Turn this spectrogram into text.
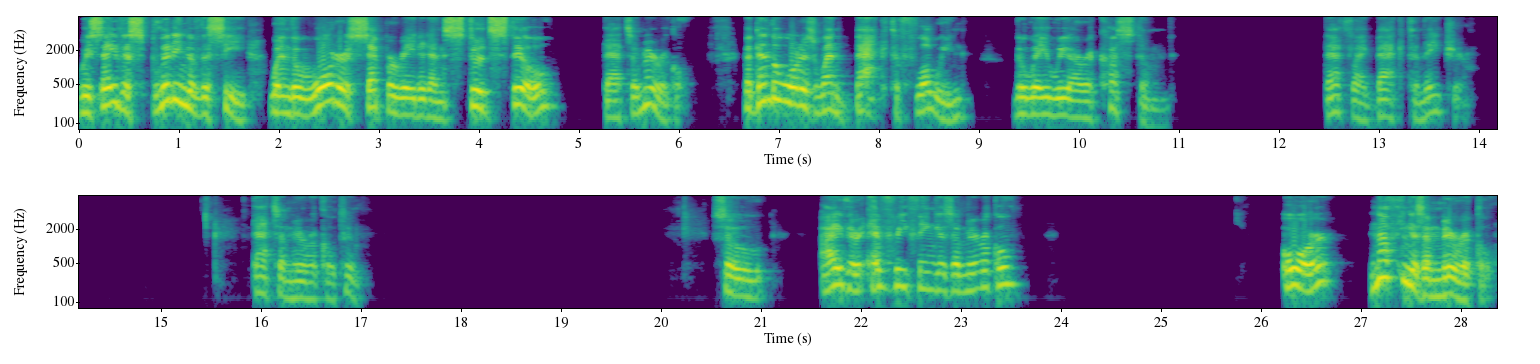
We say the splitting of the sea, when the water separated and stood still, that's a miracle. But then the waters went back to flowing the way we are accustomed. That's like back to nature. That's a miracle too. So either everything is a miracle or nothing is a miracle.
